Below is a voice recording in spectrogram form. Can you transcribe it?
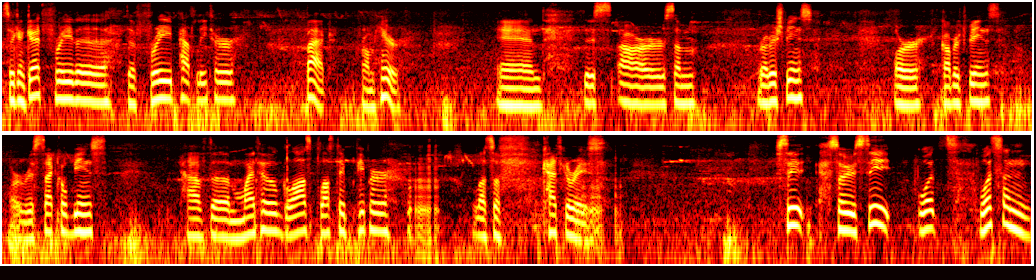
so you can get free the the free pet litter bag from here. And these are some rubbish bins or garbage bins or recycle bins. Have the metal, glass, plastic, paper, lots of categories see so you see what's what's an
